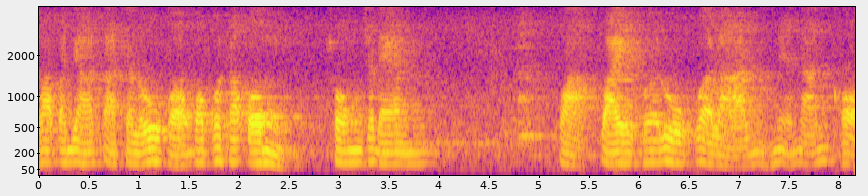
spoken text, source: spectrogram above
พระปัญญาตรัสรู้ของพระพุทธองค์ ทรงแสดง ฝากไปเพื่อลูกเพื่อหลานเนี่ยนั้นขอ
